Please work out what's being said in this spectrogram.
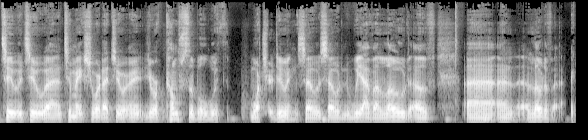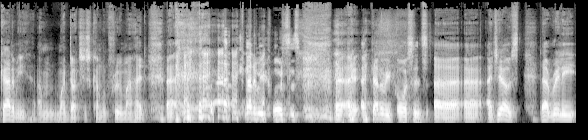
to to uh, to make sure that you're you're comfortable with what you're doing. So so we have a load of uh, a, load of academy. Um, my Dutch is coming through my head. Uh, academy courses, uh, uh academy courses uh, uh, at Yoast that really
